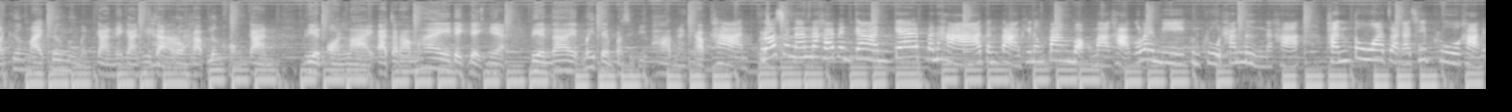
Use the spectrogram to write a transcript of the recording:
รณ์เครื่องไม้เครื่องมือเหมือนกันในการที่จะค่ะ รองรับเรื่องของการ เรียนออนไลน์ อาจจะทำให้เด็กๆเนี่ยเรียนได้ไม่เต็มประสิทธิภาพนะครับ ค่ะเพราะฉะนั้นนะคะเป็นการแก้ปัญหาต่างๆ ที่น้องปังบอกมาค่ะ ก็เลยมีคุณครูท่านหนึ่งนะคะ พันตัวจากอาชีพครูค่ะไป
